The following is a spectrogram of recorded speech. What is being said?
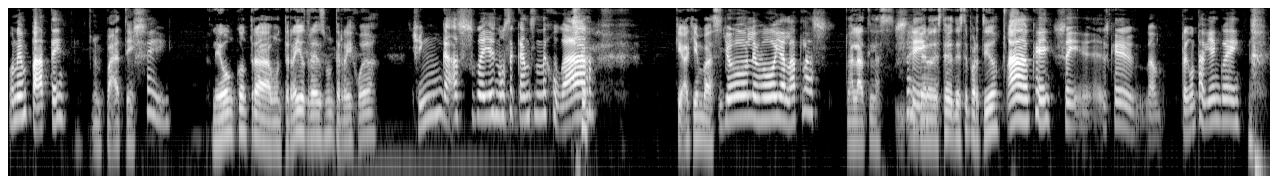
Un empate. Empate. Sí. León contra Monterrey, otra vez Monterrey juega. Chingas, güeyes, no se cansan de jugar. ¿A quién vas? Yo le voy al Atlas. Al Atlas. Sí. ¿Pero de este, de este partido? Ah, ok, sí. Es que ah, pregunta bien, güey.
